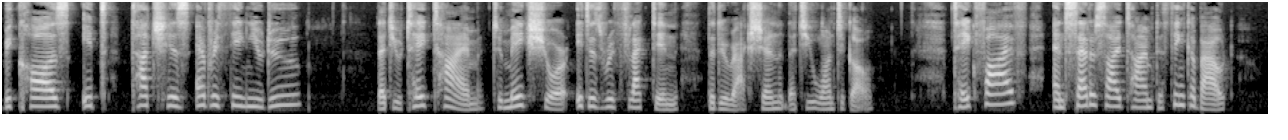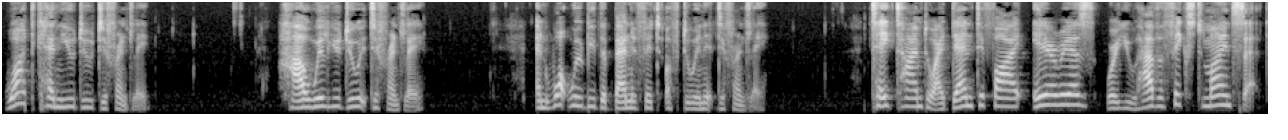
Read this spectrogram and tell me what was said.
because it touches everything you do that you take time to make sure it is reflecting the direction that you want to go. Take five and set aside time to think about what can you do differently? How will you do it differently? And what will be the benefit of doing it differently? Take time to identify areas where you have a fixed mindset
